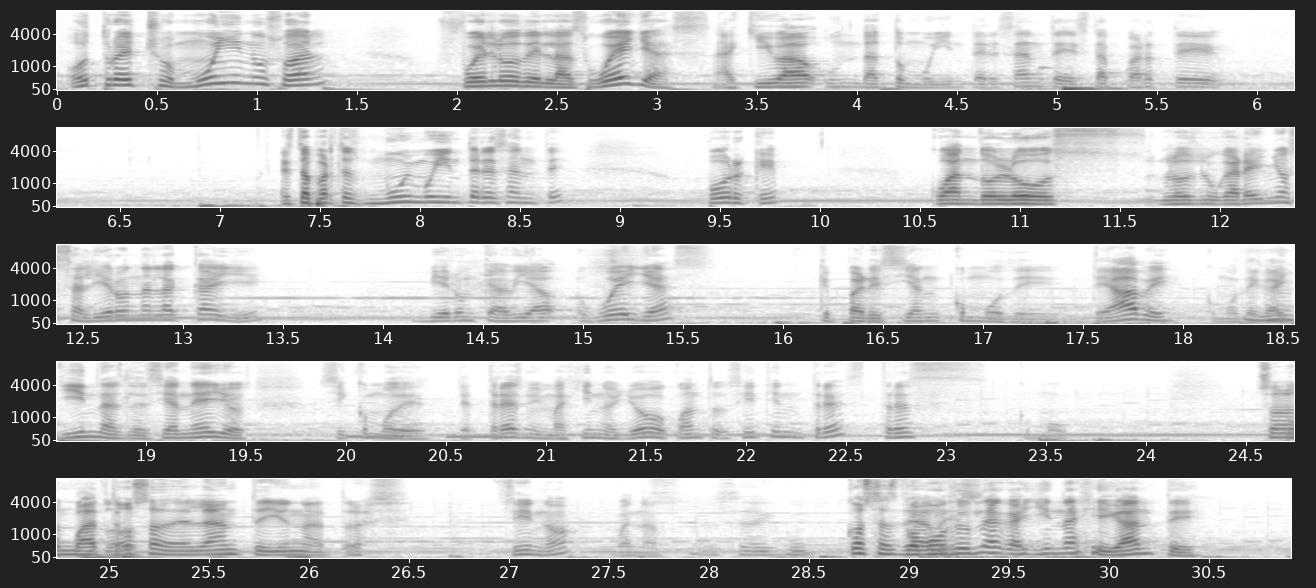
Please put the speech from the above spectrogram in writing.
Otro hecho muy inusual fue lo de las huellas. Aquí va un dato muy interesante. Esta parte, esta parte es muy muy interesante porque cuando los, los lugareños salieron a la calle, vieron que había huellas que parecían como de, de ave, como de gallinas, le decían ellos. Así como de, de tres, me imagino yo. ¿Cuántos? ¿Sí tienen tres? Tres, como... Son cuatro. dos adelante y una atrás. Sí, ¿no? Bueno, O sea, cosas de como de una gallina gigante.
